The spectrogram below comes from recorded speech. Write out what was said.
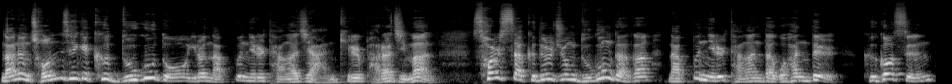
나는 전 세계 그 누구도 이런 나쁜 일을 당하지 않기를 바라지만 설사 그들 중 누군가가 나쁜 일을 당한다고 한들 그것은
